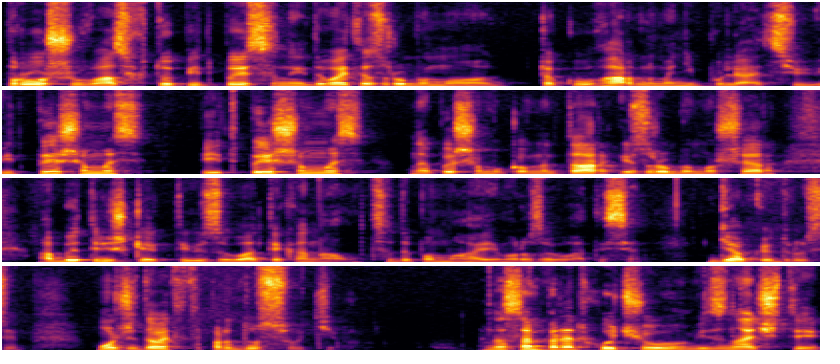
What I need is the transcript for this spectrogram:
прошу вас, хто підписаний, давайте зробимо таку гарну маніпуляцію. Відпишемось, підпишемось, напишемо коментар і зробимо шер, аби трішки активізувати канал. Це допомагає йому розвиватися. Дякую, друзі. Отже, давайте тепер до суті. Насамперед хочу відзначити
